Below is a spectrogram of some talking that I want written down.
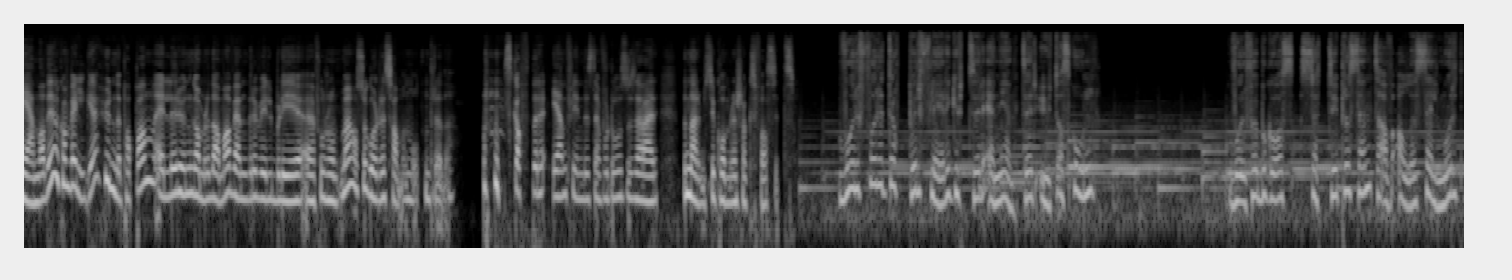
én av de. Dere kan velge hundepappaen eller hun gamle dama, hvem dere vil bli eh, forsont med, og så går dere sammen mot den tredje. Skaff dere én fiende istedenfor to, syns jeg er det nærmeste vi kommer en slags fasit. Hvorfor dropper flere gutter enn jenter ut av skolen? Hvorfor begås 70% av alle selvmord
